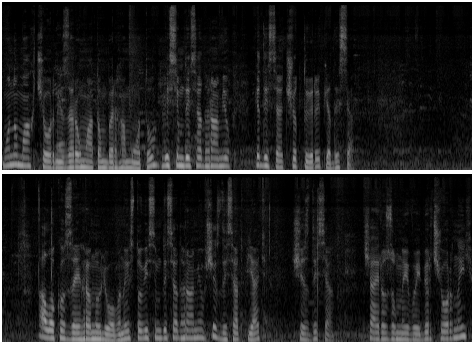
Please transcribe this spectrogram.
Мономах чорний з ароматом бергамоту 80 грамів 54,50. Алокозей гранульований 180 грамів 65,60. Чай розумний вибір чорний.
